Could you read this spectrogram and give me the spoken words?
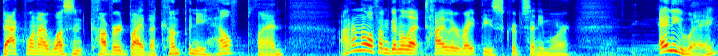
back when I wasn't covered by the company health plan I don't know if I'm gonna let Tyler write these scripts anymore. Anyway,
